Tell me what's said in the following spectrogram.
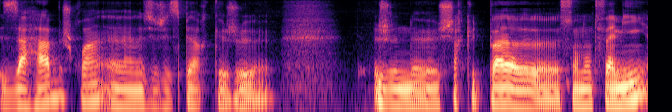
Zahab, je crois. J'espère que je, je ne charcute pas son nom de famille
